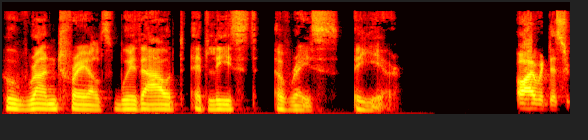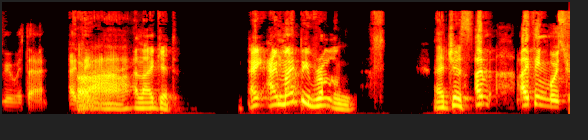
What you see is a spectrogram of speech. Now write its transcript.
who run trails without at least a race a year. Oh, I would disagree with that. I think ah, I like it. I, I might be wrong. I just I'm, I think most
